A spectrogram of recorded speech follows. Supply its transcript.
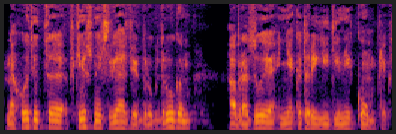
находятся в тесной связи друг с другом, образуя некоторый единый комплекс.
